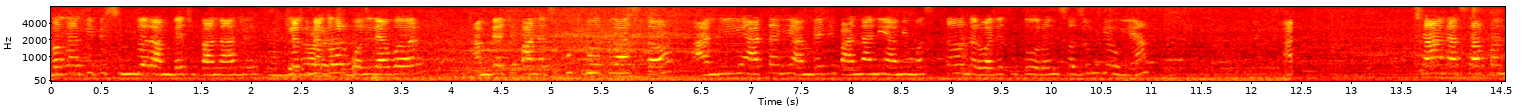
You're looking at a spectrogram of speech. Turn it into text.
बघा किती सुंदर आंब्याची पानं आहेत. लग्नघर बोलल्यावर आंब्याच्या पानाचं खूप महत्त्व असतं. ही आंब्याची पानांनी आम्ही मस्त दरवाजाचं तोरण सजून घेऊया. छान असं आपण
